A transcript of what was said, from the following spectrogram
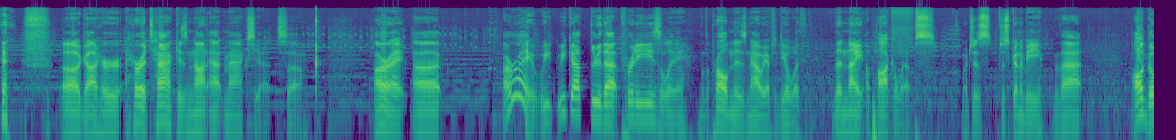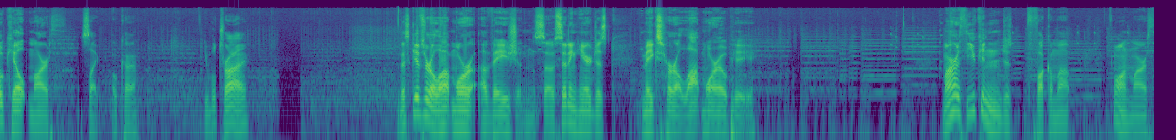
oh god, her her attack is not at max yet, so... Alright, uh... Alright, we, we got through that pretty easily. But the problem is now we have to deal with the Night Apocalypse, which is just gonna be that. I'll go kill Marth. It's like, okay. You will try. This gives her a lot more evasion, so sitting here just makes her a lot more OP. Marth, you can just fuck them up. Come on, Marth.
